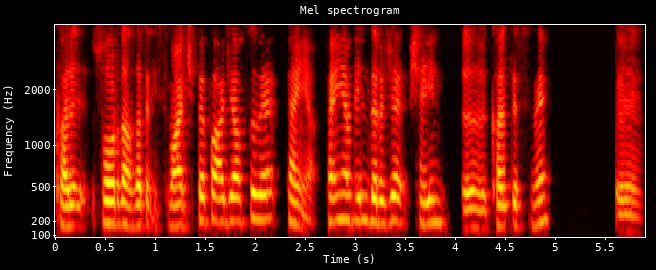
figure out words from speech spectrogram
kale, sonradan zaten İsmail Çipe faciası ve Penya. Penya belli derece şeyin e, kalitesini e,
